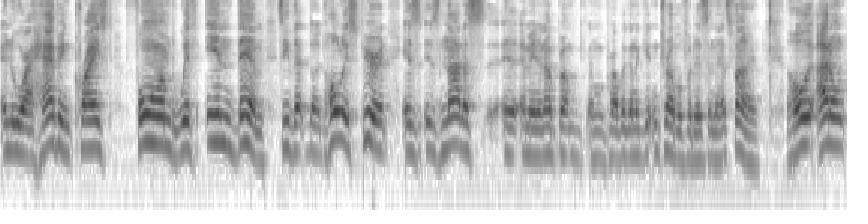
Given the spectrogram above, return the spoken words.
and who are having Christ formed within them. See that the Holy Spirit is is not a. I mean, and I'm, I'm probably going to get in trouble for this, and that's fine. The Holy, I don't.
